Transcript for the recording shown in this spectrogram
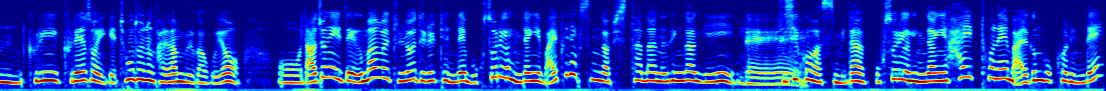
음, 그리, 그래서 이게 청소년 관람 불가고요. 어, 나중에 이제 음악을 들려드릴 텐데 목소리가 굉장히 마이클 잭슨과 비슷하다는 생각이 네. 드실 것 같습니다. 목소리가 굉장히 high tone의 맑은 보컬인데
